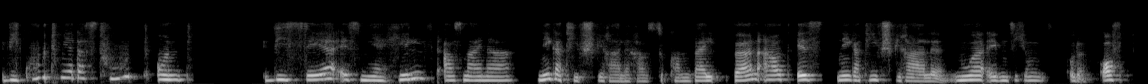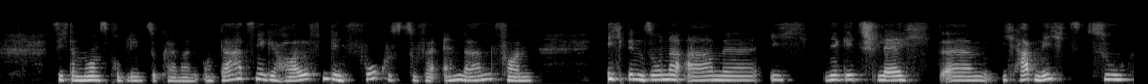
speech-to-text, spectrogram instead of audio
wie gut mir das tut und wie sehr es mir hilft, aus meiner Negativspirale rauszukommen, weil Burnout ist Negativspirale, nur eben sich um oder oft sich dann nur ums Problem zu kümmern. Und da hat es mir geholfen, den Fokus zu verändern von ich bin so eine Arme, ich, mir geht's schlecht, ähm, ich habe nichts zu,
